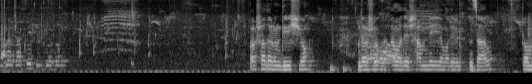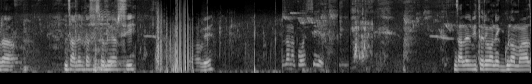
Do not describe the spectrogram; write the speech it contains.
জালের কাছে কিন্তু এখন অসাধারণ দৃশ্য। দর্শক আমাদের সামনেই আমাদের জাল। তো আমরা জালের কাছে চলে আসছি। হবে জানা পড়ছে জালের ভিতরে অনেকগুলা মাছ।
